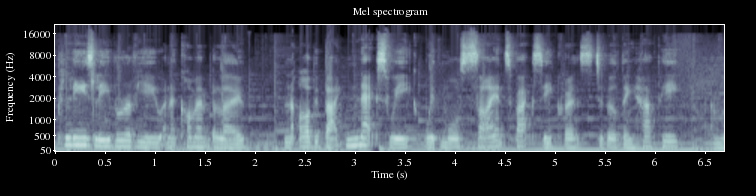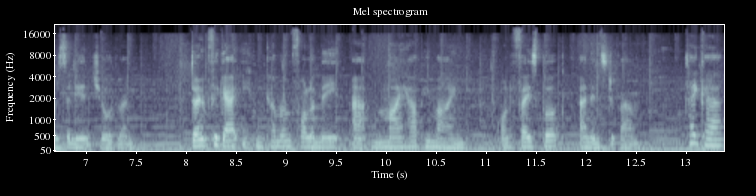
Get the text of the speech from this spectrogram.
please leave a review and a comment below and I'll be back next week with more science backed secrets to building happy and resilient children. Don't forget you can come and follow me at My Happy Mind on Facebook and Instagram. Take care.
